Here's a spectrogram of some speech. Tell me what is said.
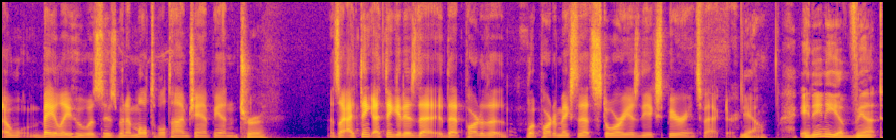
uh, Bayley who was who's been a multiple time champion true. It's like I think I think it is that that part of the what part of makes that story is the experience factor Yeah. In any event,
